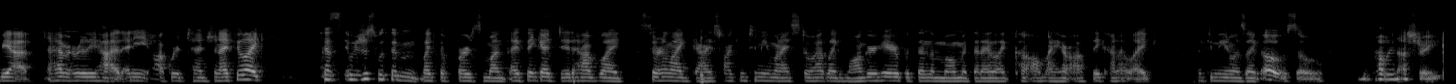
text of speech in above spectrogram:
yeah, I haven't really had any awkward tension. I feel like because it was just within like the first month. I think I did have like certain like guys talking to me when I still had like longer hair, but then the moment that I like cut all my hair off, they kind of like looked at me and was like, "Oh, so you're probably not straight."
